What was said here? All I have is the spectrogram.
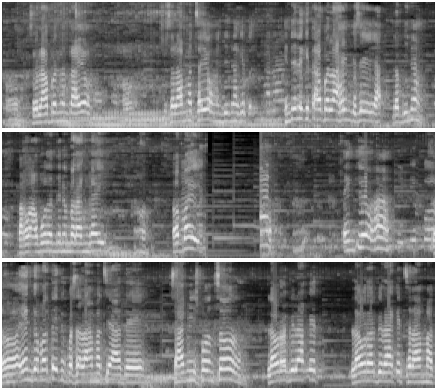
Oh, so laban lang tayo. Oh. So salamat sa iyo. Hindi na kita hindi na kita abalahin kasi gabi na. Baka maabutan din ng barangay. Oh. Bye-bye. Thank you ha. Thank you po. So, ayan kapatid, nagpasalamat si ate sa aming sponsor, Laura Birakit. Laura Birakit, salamat.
